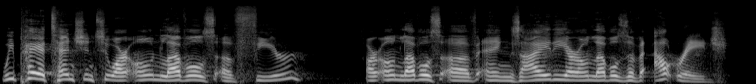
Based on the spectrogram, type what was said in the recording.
we pay attention to our own levels of fear our own levels of anxiety, our own levels of outrage.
